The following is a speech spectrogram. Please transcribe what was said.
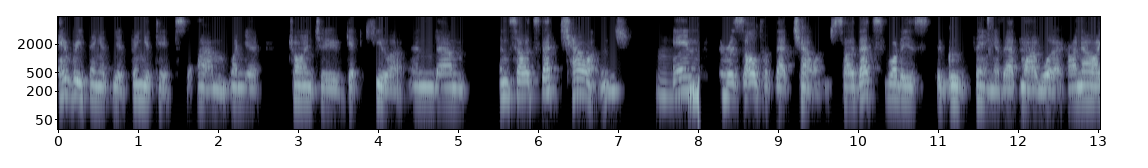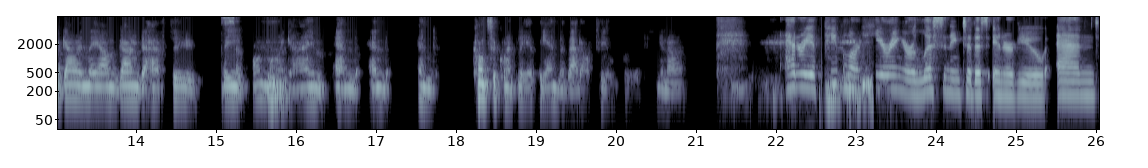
everything at your fingertips um, when you're trying to get cure. And um, and so it's that challenge mm. and the result of that challenge. So that's what is the good thing about my work. I know I go in there, I'm going to have to be so, on my game and and and consequently at the end of that I feel good, you know. Henry, if people are hearing or listening to this interview and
